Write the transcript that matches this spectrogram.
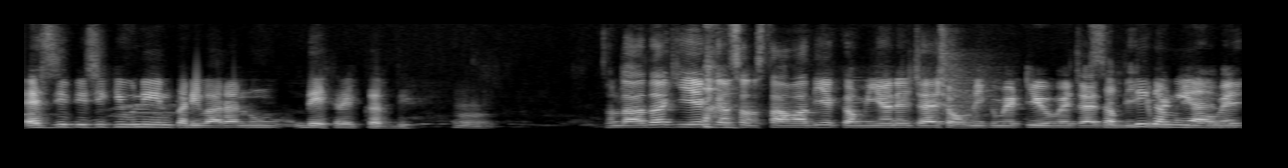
ਐਸਜੀਪੀਸੀ ਕਿਉਂ ਨਹੀਂ ਇਨ ਪਰਿਵਾਰਾਂ ਨੂੰ ਦੇਖ ਰੇਖ ਕਰਦੀ ਤੁਹਾਨੂੰ ਲੱਗਦਾ ਕਿ ਇਹ ਸੰਸਥਾਵਾਂ ਦੀਆਂ ਕਮੀਆਂ ਨੇ ਚਾਹੇ ਸ਼ੋਮਨੀ ਕਮੇਟੀ ਹੋਵੇ ਚਾਹੇ ਦਿੱਲੀ ਕਮੇਟੀ ਹੋਵੇ?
